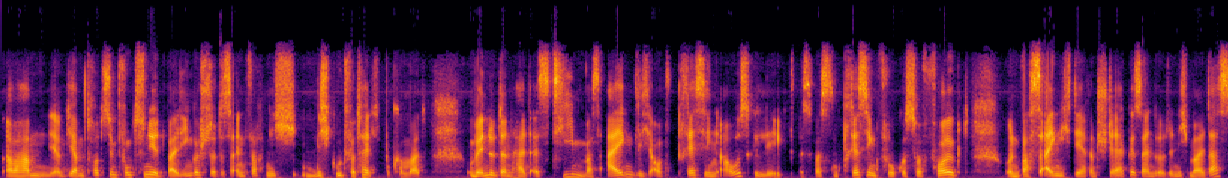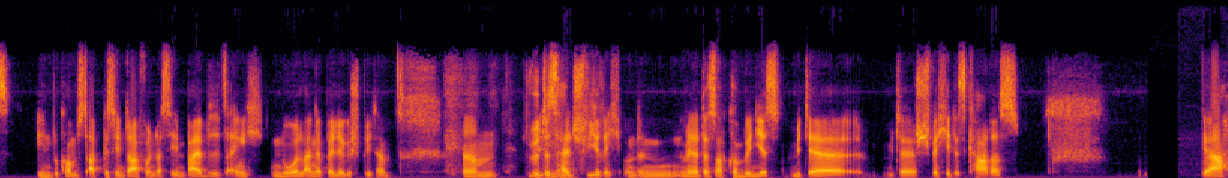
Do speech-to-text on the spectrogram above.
aber haben, die haben trotzdem funktioniert, weil Ingolstadt das einfach nicht, nicht gut verteidigt bekommen hat. Und wenn du dann halt als Team, was eigentlich auf Pressing ausgelegt ist, was einen Pressing-Fokus verfolgt und was eigentlich deren Stärke sein sollte, nicht mal das hinbekommst, abgesehen davon, dass sie im Ballbesitz eigentlich nur lange Bälle gespielt haben, ähm, wird es halt schwierig. Und dann, wenn du das noch kombinierst mit der, mit der Schwäche des Kaders, ja,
